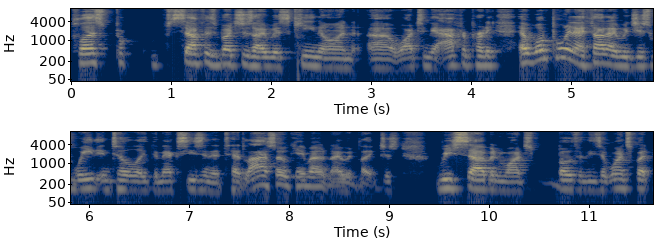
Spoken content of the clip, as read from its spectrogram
Plus p- stuff as much as I was keen on uh, watching the after party. At one point, I thought I would just wait until like the next season of Ted Lasso came out, and I would like just resub and watch both of these at once. But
